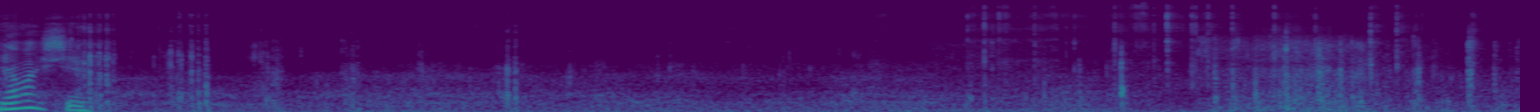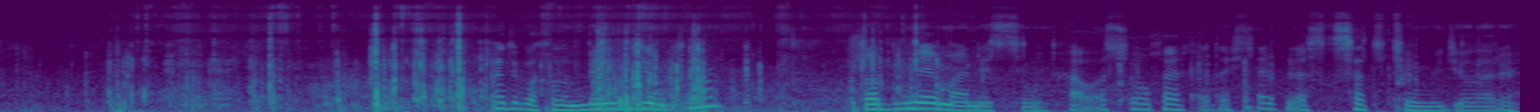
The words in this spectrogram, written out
yavaş ya. Hadi bakalım ben gidiyorum tamam. Rabbime emanetsin. Hava soğuk arkadaşlar. Biraz kısa tutuyorum videoları.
